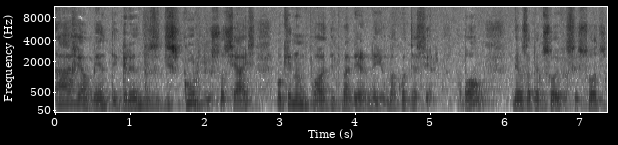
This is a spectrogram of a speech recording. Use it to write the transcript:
há realmente grandes distúrbios sociais, o que não pode de maneira nenhuma acontecer. Tá bom? Deus abençoe vocês todos.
